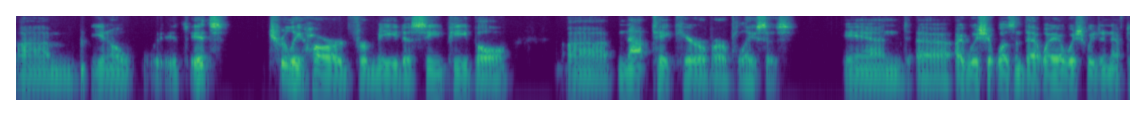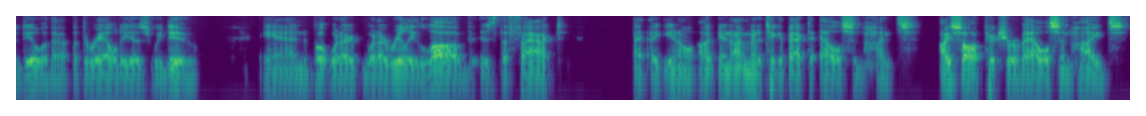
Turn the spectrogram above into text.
um, you know, it, it's truly hard for me to see people uh, not take care of our places. And uh, I wish it wasn't that way. I wish we didn't have to deal with that. But the reality is we do. And but what I what I really love is the fact, I, you know, and I'm going to take it back to Allison Heights. I saw a picture of Allison Heights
